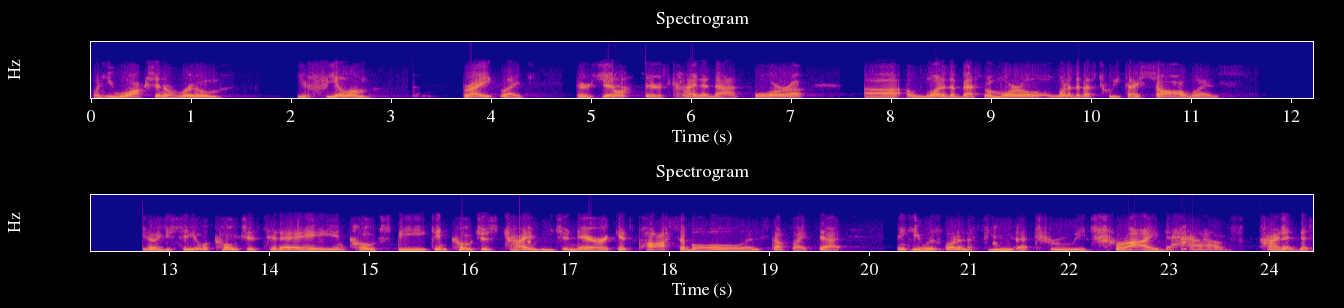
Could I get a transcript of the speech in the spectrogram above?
when he walks in a room, you feel him, right? Like there's just sure. there's kind of that aura. Uh, one of the best memorial, one of the best tweets I saw was you know, you see it with coaches today and coach speak and coaches try and be generic as possible and stuff like that. And he was one of the few that truly tried to have kind of this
